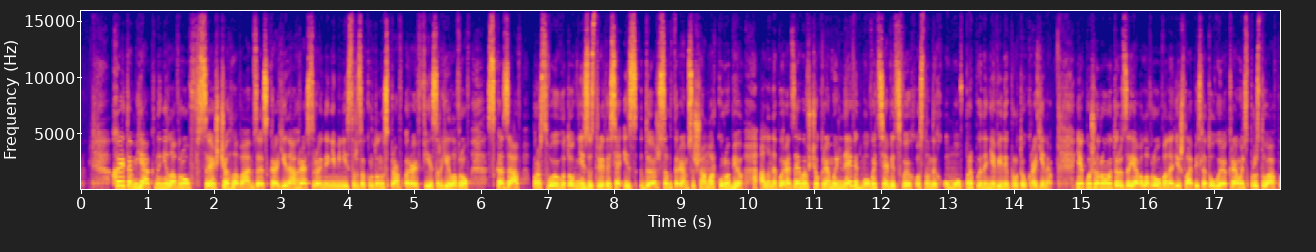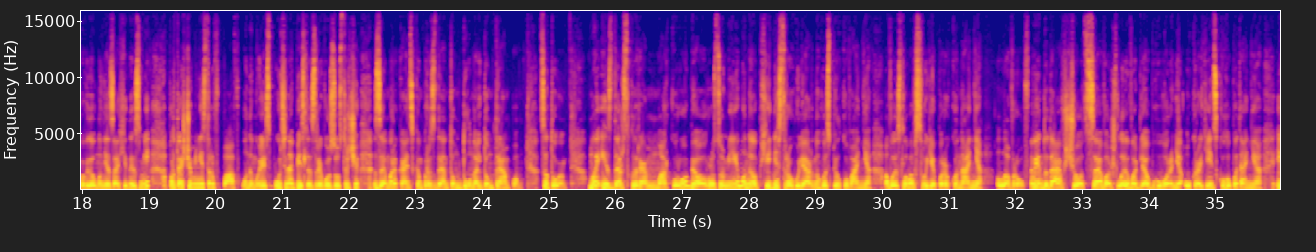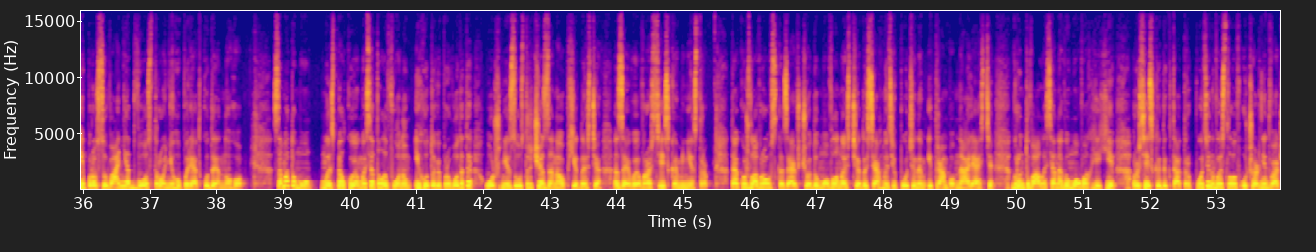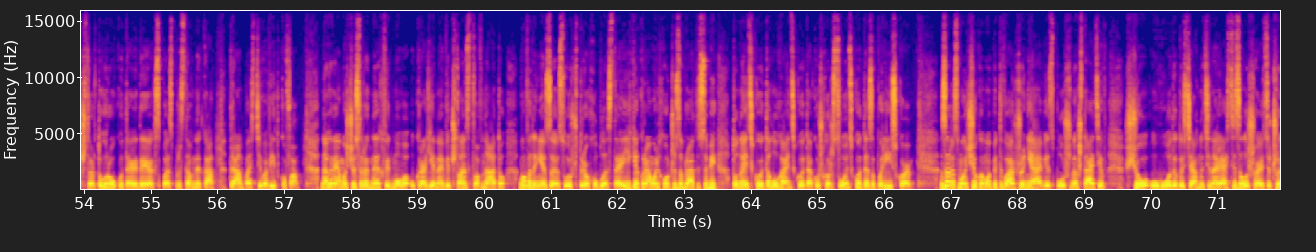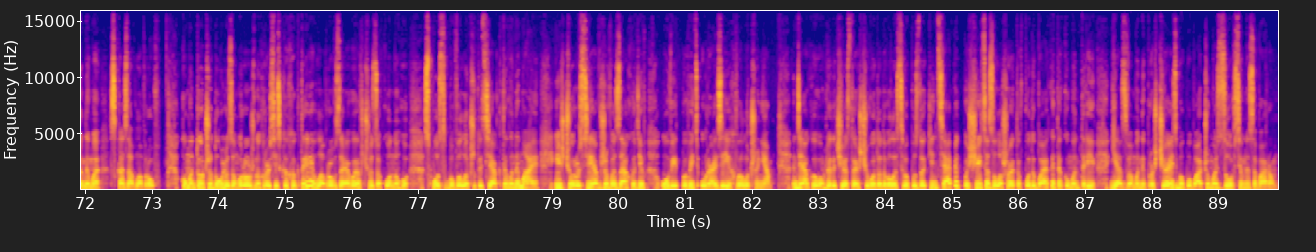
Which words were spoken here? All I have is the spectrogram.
Хай там як нині Лавров, все ще глава МЗС країни агресора, і нині міністр закордонних справ РФ Сергій Лавров сказав про свою готовність зустрітися із держсекретарем США Марко Рубіо, але наперед заявив, що Кремль не відмовиться від своїх основних умов припинення війни проти України. Як пише Reuters, заява Лаврова надійшла після того, як Кремль спростував повідомлення західних змі про те, що міністр впав у немилість Путіна після зриву зустрічі з американським президентом Дональдом Трампом. Цитую: ми із держсекретарем Марко Рубіо розуміємо необхідність регулярного спілкування. Висловив своє переконання Лавров. Він додав, що це важливо для обговорення українського питання і просування двостороннього порядку денного. Саме тому ми спілкуємося телефоном і готові проводити очні зустрічі за необхідності, заявив російський міністр. Також Лавров сказав, що домовленості, досягнуті Путіним і Трампом на Алясці, ґрунтувалися на вимовах, які російський диктатор Путін висловив у червні 24-го року, та ідеях спецпредставника Трампа Стіва Віткофа. Нагадаємо, що серед них відмова України від членства в НАТО, виведення ЗСУ з чотирьох областей, які Кремль хоче забрати собі Донецької та Луганської, також Херсонської та Запорізької. Зараз ми очікуємо підтвердження від Сполучених Штатів, що угоди досягнуті на Алясці залишаються чинними, сказав Лавров. Коментуючи долю заморожених російських активів, Лавров заявив, що законного способу вилучити ці активи немає, і що Росія вживе заходів у відповідь у разі їх вилучення. Дякую вам, глядачі, за те, що ви додивились випуск до кінця. Підпишіться, залишайте вподобайки та коментарі. Я з вами не прощаюсь, бо побачимось зовсім незабаром.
